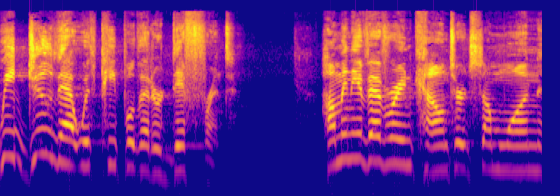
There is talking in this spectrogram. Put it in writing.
We do that with people that are different. How many have ever encountered someone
